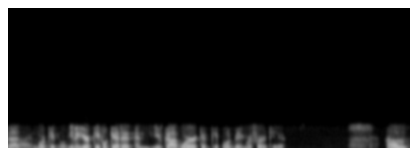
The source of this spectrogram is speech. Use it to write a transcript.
that right. where people, you know, your people get it, and you've got work, and people are being referred to you? Um,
